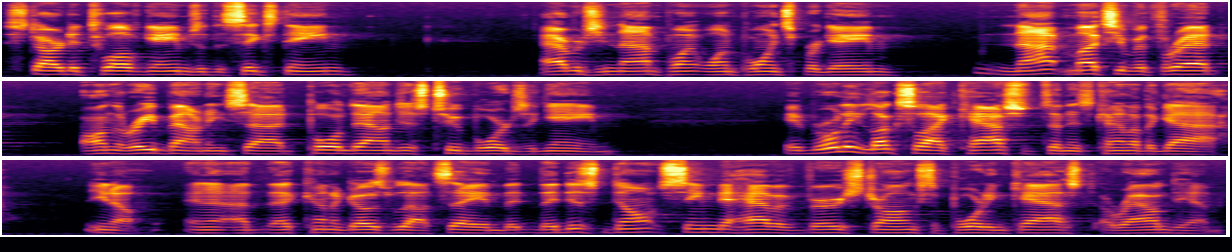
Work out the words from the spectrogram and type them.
started 12 games of the 16 averaging 9.1 points per game. Not much of a threat on the rebounding side, pulling down just two boards a game. It really looks like Castleton is kind of the guy, you know, and uh, that kind of goes without saying. But they just don't seem to have a very strong supporting cast around him.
